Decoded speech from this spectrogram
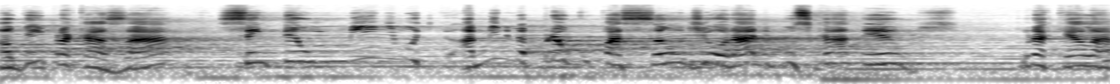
alguém para casar sem ter o mínimo, a mínima preocupação de orar, de buscar a Deus por aquela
